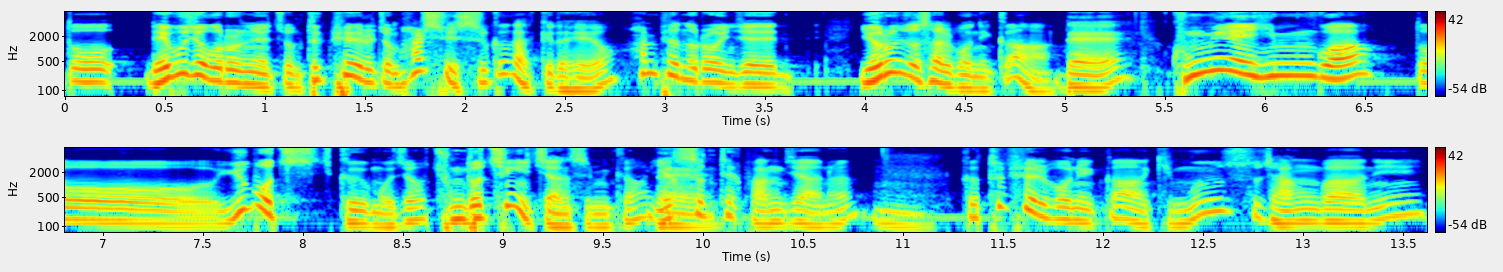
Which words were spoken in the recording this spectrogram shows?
또 내부적으로는 좀 득표율을 좀 할 수 있을 것 같기도 해요. 한편으로 이제 여론조사를 보니까 네, 국민의힘과 또 유보 그 뭐죠 중도층 있지 않습니까? 네. 역선택 방지하는 음, 그 투표를 보니까 김문수 장관이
